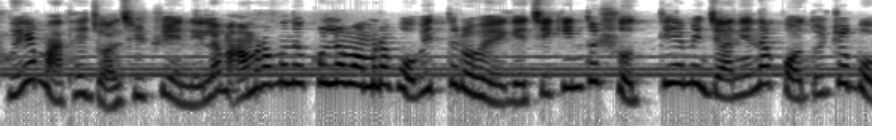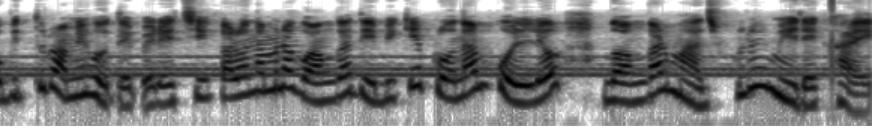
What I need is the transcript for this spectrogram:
ধুয়ে মাথায় জল ছিটিয়ে নিলাম। আমরা মনে করলাম আমরা পবিত্র হয়ে গেছি কিন্তু সত্যি আমি জানি না কতটা পবিত্র আমি হতে পেরেছি কারণ আমরা গঙ্গা দেবীকে প্রণাম করলেও গঙ্গার মাছগুলোই মেরে খাই।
